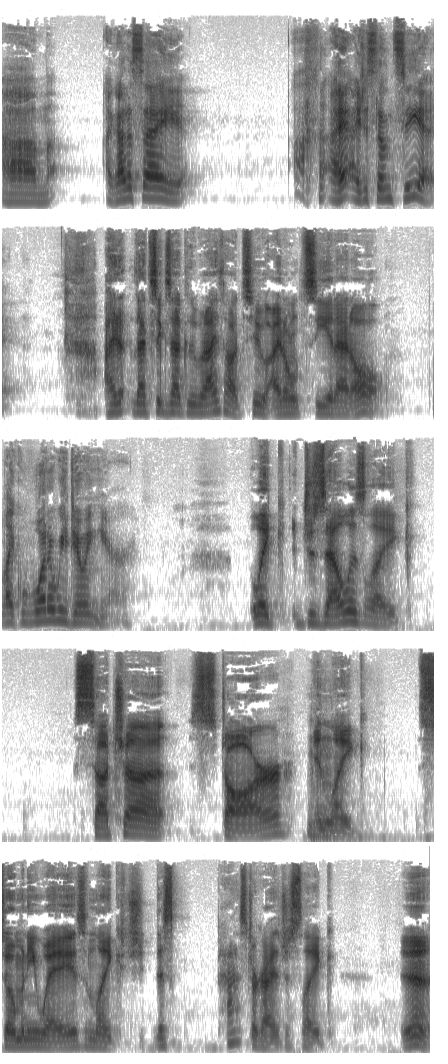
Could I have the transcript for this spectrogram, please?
Um, I gotta say, I, I just don't see it. I that's exactly what I thought too. I don't see it at all. Like, what are we doing here? Like Gizelle is like such a star Mm-hmm. in like so many ways, and like she, this pastor guy is just like, eh.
